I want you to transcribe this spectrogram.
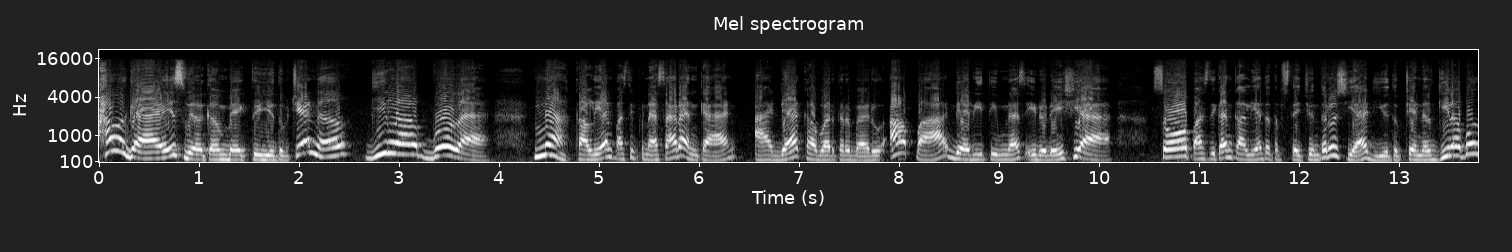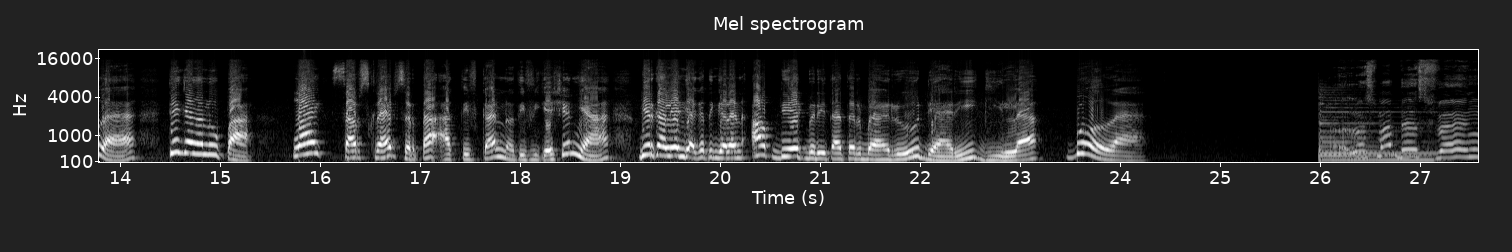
Halo guys, welcome back to YouTube channel Gila Bola. Nah, kalian pasti penasaran kan? Ada kabar terbaru apa dari timnas Indonesia? So, pastikan kalian tetap stay tune terus ya di YouTube channel Gila Bola dan jangan lupa like, subscribe, serta aktifkan notification-nya biar kalian gak ketinggalan update berita terbaru dari Gila Bola. I lost my best friend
